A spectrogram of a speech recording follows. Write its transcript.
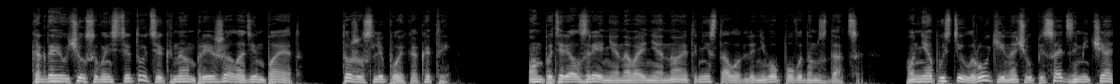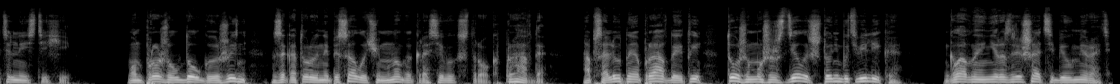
— «когда я учился в институте, к нам приезжал один поэт, тоже слепой, как и ты. Он потерял зрение на войне, но это не стало для него поводом сдаться. Он не опустил руки и начал писать замечательные стихи. Он прожил долгую жизнь, за которую написал очень много красивых строк. Правда. Абсолютная правда, и ты тоже можешь сделать что-нибудь великое. Главное, не разрешать себе умирать.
